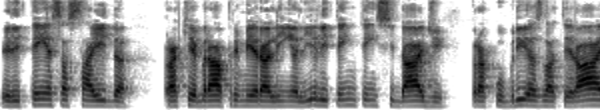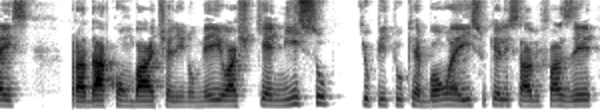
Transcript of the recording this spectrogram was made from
ele tem essa saída para quebrar a primeira linha ali, ele tem intensidade para cobrir as laterais, para dar combate ali no meio. Acho que é nisso que o Pituca é bom, é isso que ele sabe fazer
